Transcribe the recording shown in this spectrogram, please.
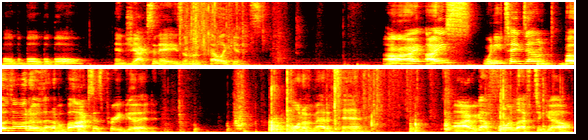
Bowl, bowl, bowl, bowl, bowl. And Jaxson Hayes over the Pelicans. All right, Ice. When you take down both autos out of a box, that's pretty good. One of them out of 10. All right, we got four left to go.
